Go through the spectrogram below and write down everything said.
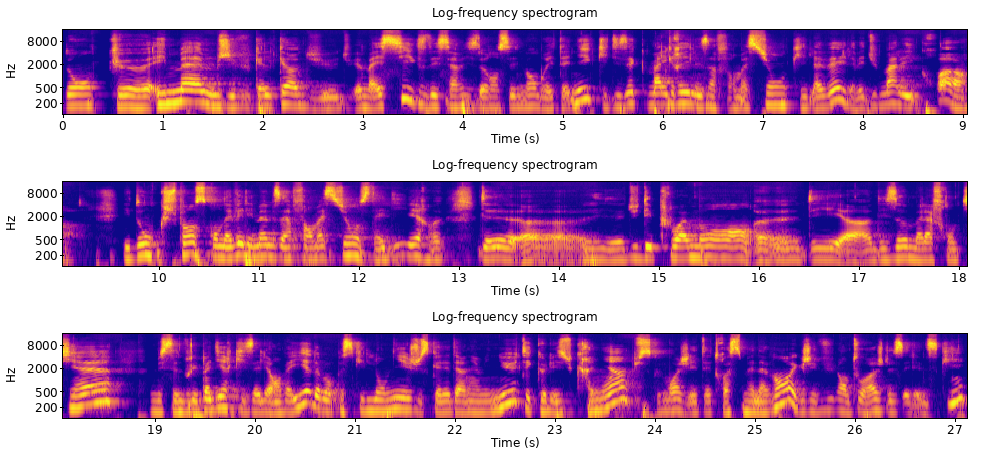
Donc, et même, j'ai vu quelqu'un du, du, MI6, des services de renseignement britanniques, qui disait que malgré les informations qu'il avait, il avait du mal à y croire. Et donc, je pense qu'on avait les mêmes informations, c'est-à-dire euh, du déploiement euh, des, euh, des, hommes à la frontière. Mais ça ne voulait pas dire qu'ils allaient envahir, d'abord parce qu'ils l'ont nié jusqu'à la dernière minute et que les Ukrainiens, puisque moi j'y étais trois semaines avant et que j'ai vu l'entourage de Zelensky,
